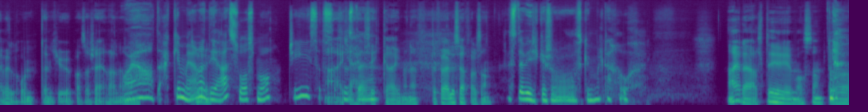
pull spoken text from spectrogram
er vel rundt en 20 passasjerer. Eller Å ja, det er ikke mer. De er så små. Jesus. Nei, jeg er ikke helt det, sikker, jeg, men det, det føles iallfall sånn. jeg synes det virker så skummelt, ja. Oh. Nei, det er alltid morsomt å,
